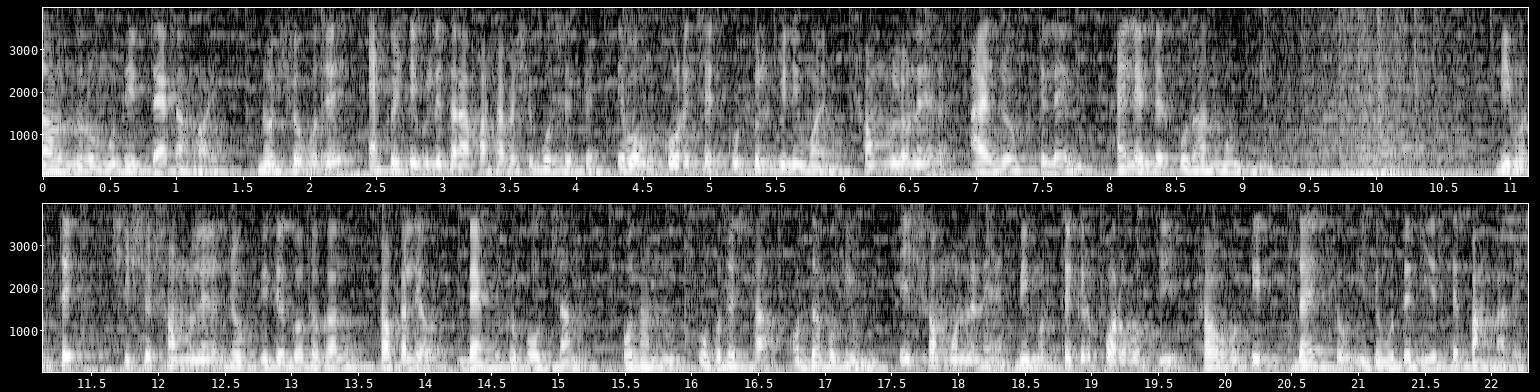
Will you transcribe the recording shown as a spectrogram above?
নরেন্দ্র মোদীর দেখা হয়। নৈশভোজে একই টেবিলে তারা পাশাপাশি বসেছেন এবং করেছেন কুশল বিনিময়। সম্মেলনের আয়োজক ছিলেন থাইল্যান্ডের প্রধানমন্ত্রী। বিমস্টেক শীর্ষ সম্মেলনে যোগ দিতে গতকাল সকালেও ব্যাংককে পৌঁছান প্রধান উপদেষ্টা অধ্যাপক ইউনি এই সম্মেলনে বিমস্টেকের পরবর্তী সভাপতির দায়িত্ব ইতিমধ্যে নিয়েছে বাংলাদেশ।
